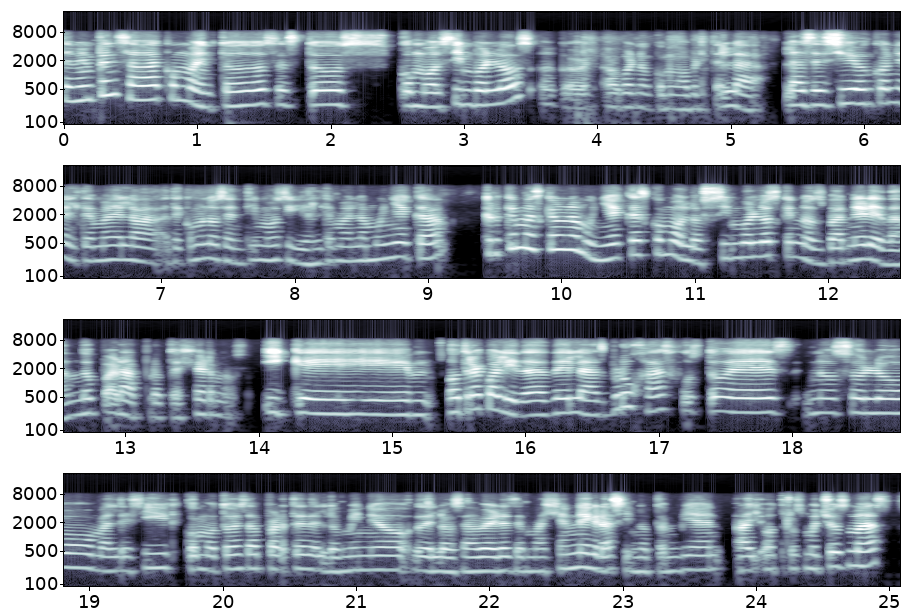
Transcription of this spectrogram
También pensaba como en todos estos como símbolos, o, bueno, como ahorita la, la sesión con el tema de, la, de cómo nos sentimos y el tema de la muñeca, creo que más que una muñeca es como los símbolos que nos van heredando para protegernos. Y que mm, otra cualidad de las brujas justo es no solo maldecir como toda esa parte del dominio de los saberes de magia negra, sino también hay otros muchos más.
